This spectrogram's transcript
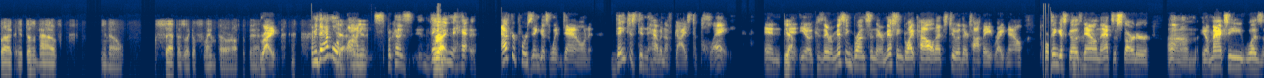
but it doesn't have, you know, Seth as like a flamethrower off the bench. Right. I mean, they have more yeah, bodies I mean, because they right. didn't have. After Porzingis went down, they just didn't have enough guys to play. And, yeah. and you know, because they were missing Brunson, they're missing Dwight Powell. That's two of their top eight right now. Porzingis goes mm-hmm. down, that's a starter. Um, you know, Maxi was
